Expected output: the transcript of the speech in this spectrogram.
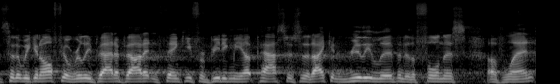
so that we can all feel really bad about it and thank you for beating me up, Pastor, so that I can really live into the fullness of Lent.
